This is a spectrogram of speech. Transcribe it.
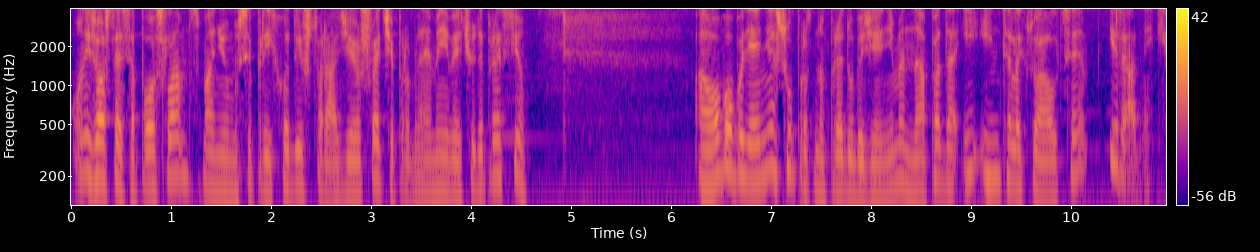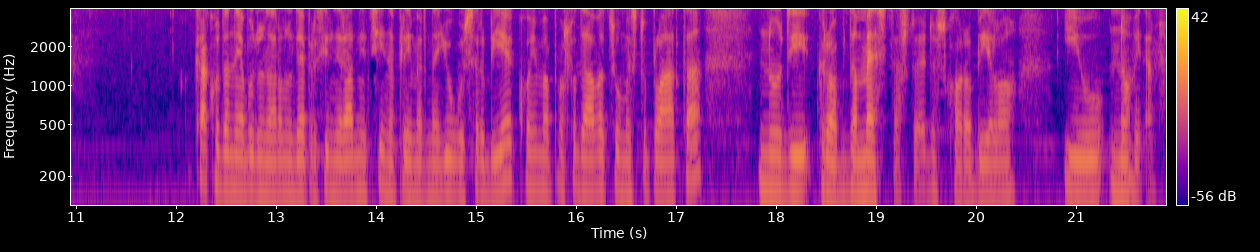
On izostaje sa posla, smanjuju mu se prihodi što rađe još veće probleme i veću depresiju. A ovo oboljenje suprotno predubeđenjima napada i intelektualce i radnike. Kako da ne budu naravno depresivni radnici, na primjer na jugu Srbije, kojima poslodavac umjesto plata nudi grobna mesta, što je do skoro bilo i u novinama.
